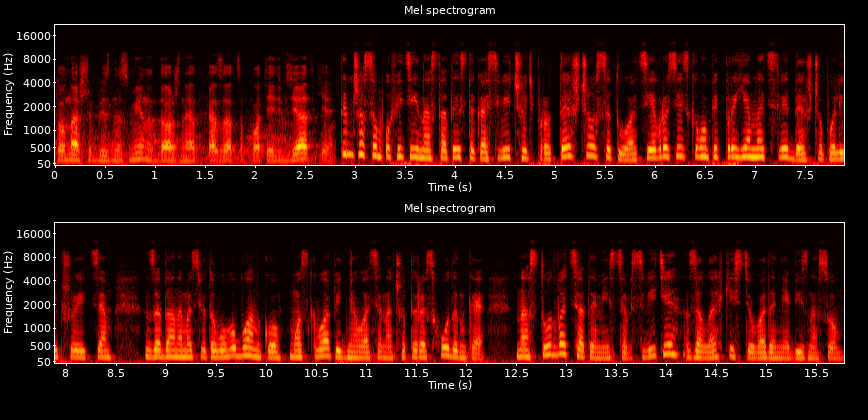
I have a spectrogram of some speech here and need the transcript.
то наші бізнесмени повинні отказаться платити взятки, Тим часом офіційна статистика свідчить про те, що ситуація в російському підприємництві дещо поліпшується. За даними Світового банку, Москва піднялася на чотири сходинки на 120-те місце в світі за легкістю ведення бізнесу.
